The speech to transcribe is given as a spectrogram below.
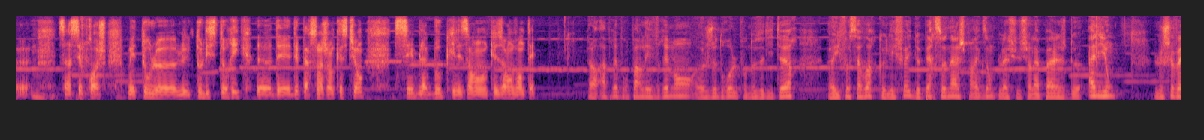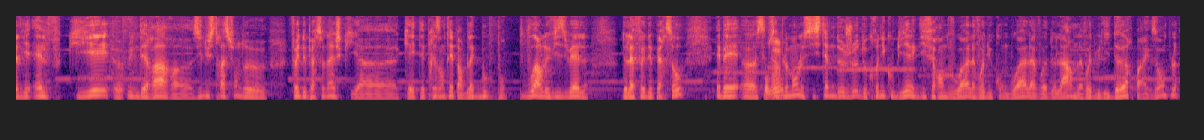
c'est assez proche. Mais tout le, le tout l'historique euh, des, des, personnages en question, c'est Black Book qui les ont, qui les ont inventés. Alors après, pour parler vraiment euh, jeu de rôle pour nos auditeurs, euh, il faut savoir que les feuilles de personnages, par exemple, là je suis sur la page de Alion, le chevalier elfe, qui est euh, une des rares euh, illustrations de feuilles de personnage qui a, qui a été présentée par Black Book pour pouvoir le visuel de la feuille de perso, eh ben, euh, c'est tout Mhm. simplement le système de jeu de chronique oubliée avec différentes voix, la voix du combat, la voix de l'arme, la voix du leader par exemple.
